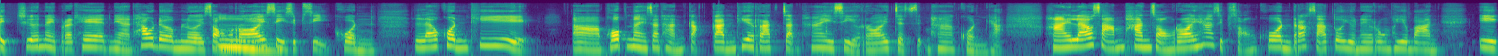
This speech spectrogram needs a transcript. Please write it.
ติดเชื้อในประเทศเนี่ย เท่าเดิมเลย 244 คน แล้วคนที่ พบในสถานกักกันที่รัฐจัดให้ 475 คนค่ะ หายแล้ว 3,252 คน รักษาตัวอยู่ในโรงพยาบาลอีก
